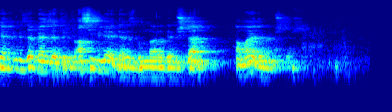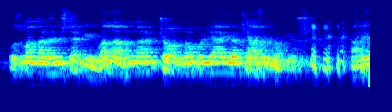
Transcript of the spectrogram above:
kendimize benzetiriz, asimile ederiz bunları demişler ama edememişler. Uzmanlar demişler ki, vallahi bunların çoğunluğu Hulya yiyor, kafirin okuyor. Tabii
